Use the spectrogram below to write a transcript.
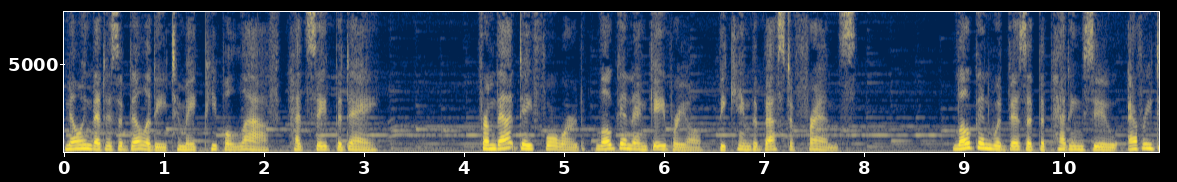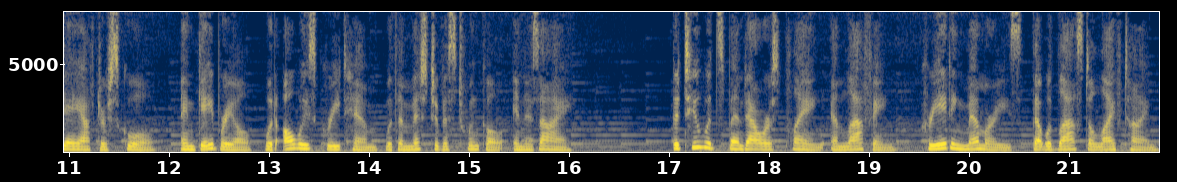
knowing that his ability to make people laugh had saved the day. From that day forward, Logan and Gabriel became the best of friends. Logan would visit the petting zoo every day after school, and Gabriel would always greet him with a mischievous twinkle in his eye. The two would spend hours playing and laughing, creating memories that would last a lifetime.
